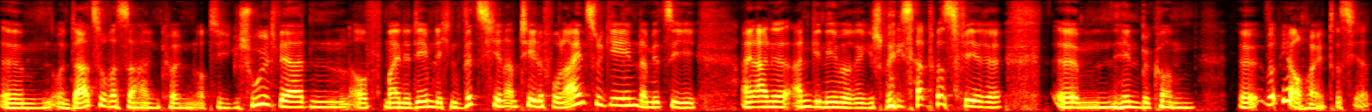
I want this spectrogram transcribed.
ähm, und dazu was sagen können, ob sie geschult werden, auf meine dämlichen Witzchen am Telefon einzugehen, damit sie eine, eine angenehmere Gesprächsatmosphäre ähm, hinbekommen. Äh, würde mich auch mal interessieren.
